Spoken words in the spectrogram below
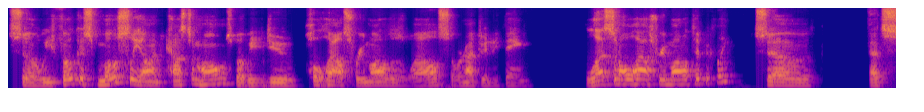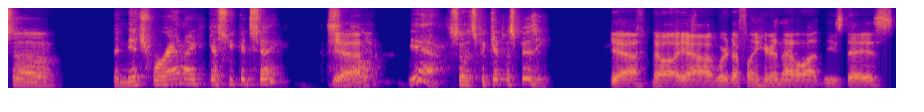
So we focus mostly on custom homes, but we do whole house remodels as well. So we're not doing anything less than a whole house remodel typically. So that's uh, the niche we're in, I guess you could say. Yeah. So, yeah. So it's kept us busy. Yeah. No, yeah. We're definitely hearing that a lot these days.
